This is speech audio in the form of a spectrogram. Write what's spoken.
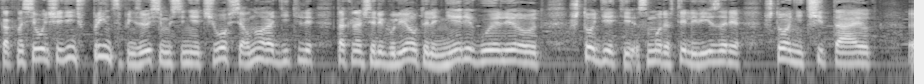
Как на сегодняшний день, в принципе, независимости ни от чего, все равно родители так или иначе регулируют или не регулируют, что дети смотрят в телевизоре, что они читают, э,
